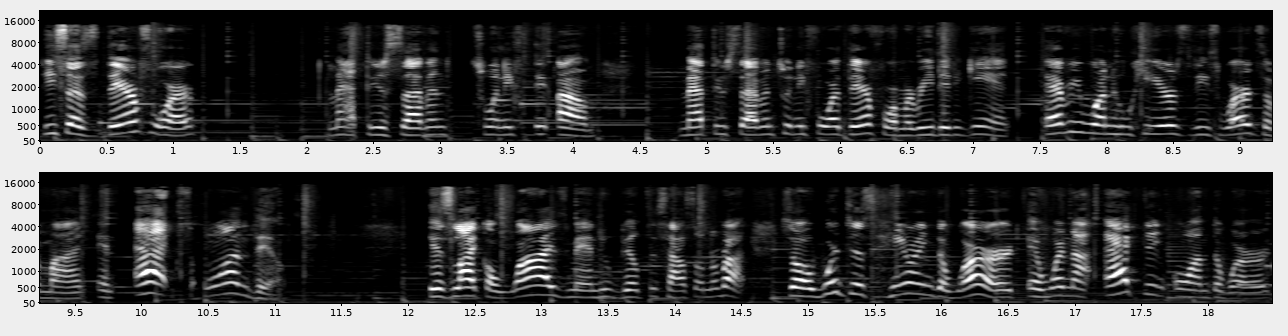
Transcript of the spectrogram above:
He says, Therefore, Matthew 7 20, um, Matthew 7 24. Therefore, I'm going to read it again. Everyone who hears these words of mine and acts on them is like a wise man who built his house on the rock. So we're just hearing the word and we're not acting on the word,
